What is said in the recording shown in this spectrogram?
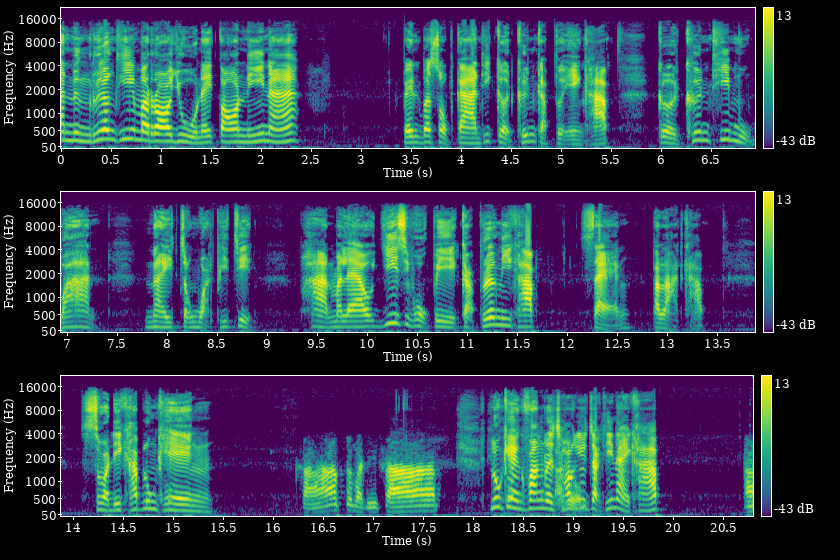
อันหนึ่งเรื่องที่มารออยู่ในตอนนี้นะ เป็นประสบการณ์ที่เกิดขึ้นกับตัวเองครับ เกิดขึ้นที่หมู่บ้านในจังหวัดพิจิตรผ่านมาแล้ว 26 ปีกับเรื่องนี้ครับ แสงประหลาดครับ สวัสดีครับ ลุงเคงครับ สวัสดีครับ ลุงเคงฟังเดอะช็อคกรับผมอยู่จากที่ไหนครับ อ่า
